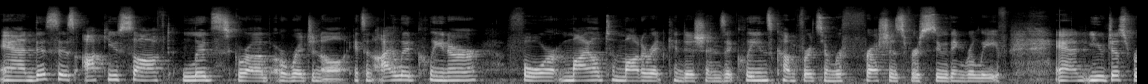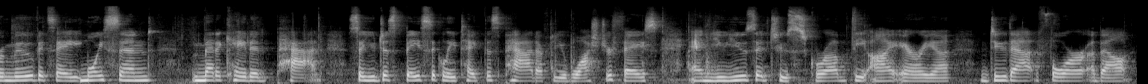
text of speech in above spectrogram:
and this is OcuSoft Lid Scrub Original. It's an eyelid cleaner for mild to moderate conditions. It cleans, comforts, and refreshes for soothing relief. And you just remove, it's a moistened, medicated pad. So you just basically take this pad after you've washed your face and you use it to scrub the eye area. Do that for about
